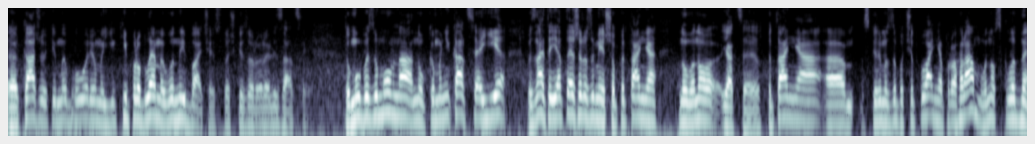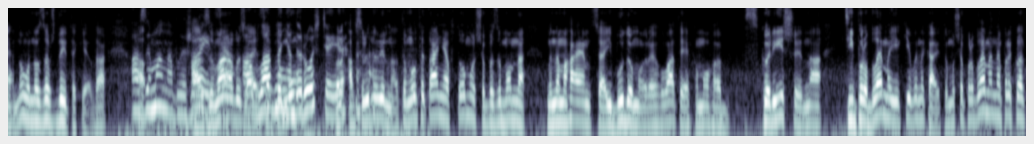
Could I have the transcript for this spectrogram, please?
е, кажуть, і ми обговорюємо, які проблеми вони бачать з точки зору реалізації. Тому безумовно, ну комунікація є. Ви знаєте, я теж розумію, що питання, ну воно як це питання, е, скажімо, започаткування програм, воно складне. Ну воно завжди таке. Да? А, А- зима наближається, а зима наближається, обладнання тому- дорожчає. Абсолютно вірно. Тому питання в тому, що безумовно ми намагаємося і будемо реагувати якомога скоріше на ті проблеми, які виникають. Тому що проблеми, наприклад,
